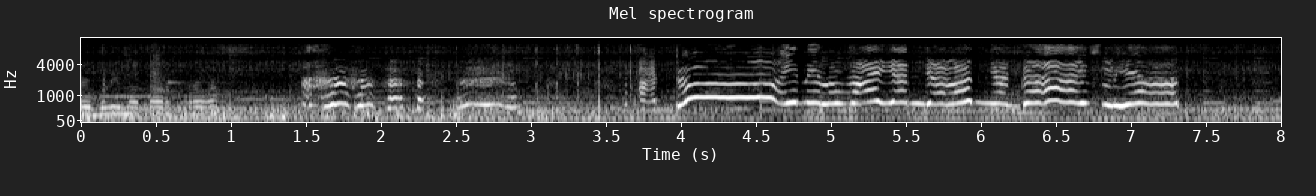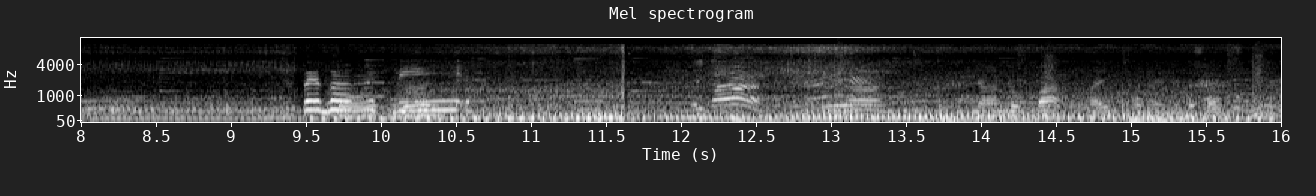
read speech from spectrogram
Gue beli motor cross. aduh ini lumayan jalannya guys lihat capek banget di Eka, ya, jangan lupa like, comment, dan subscribe.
